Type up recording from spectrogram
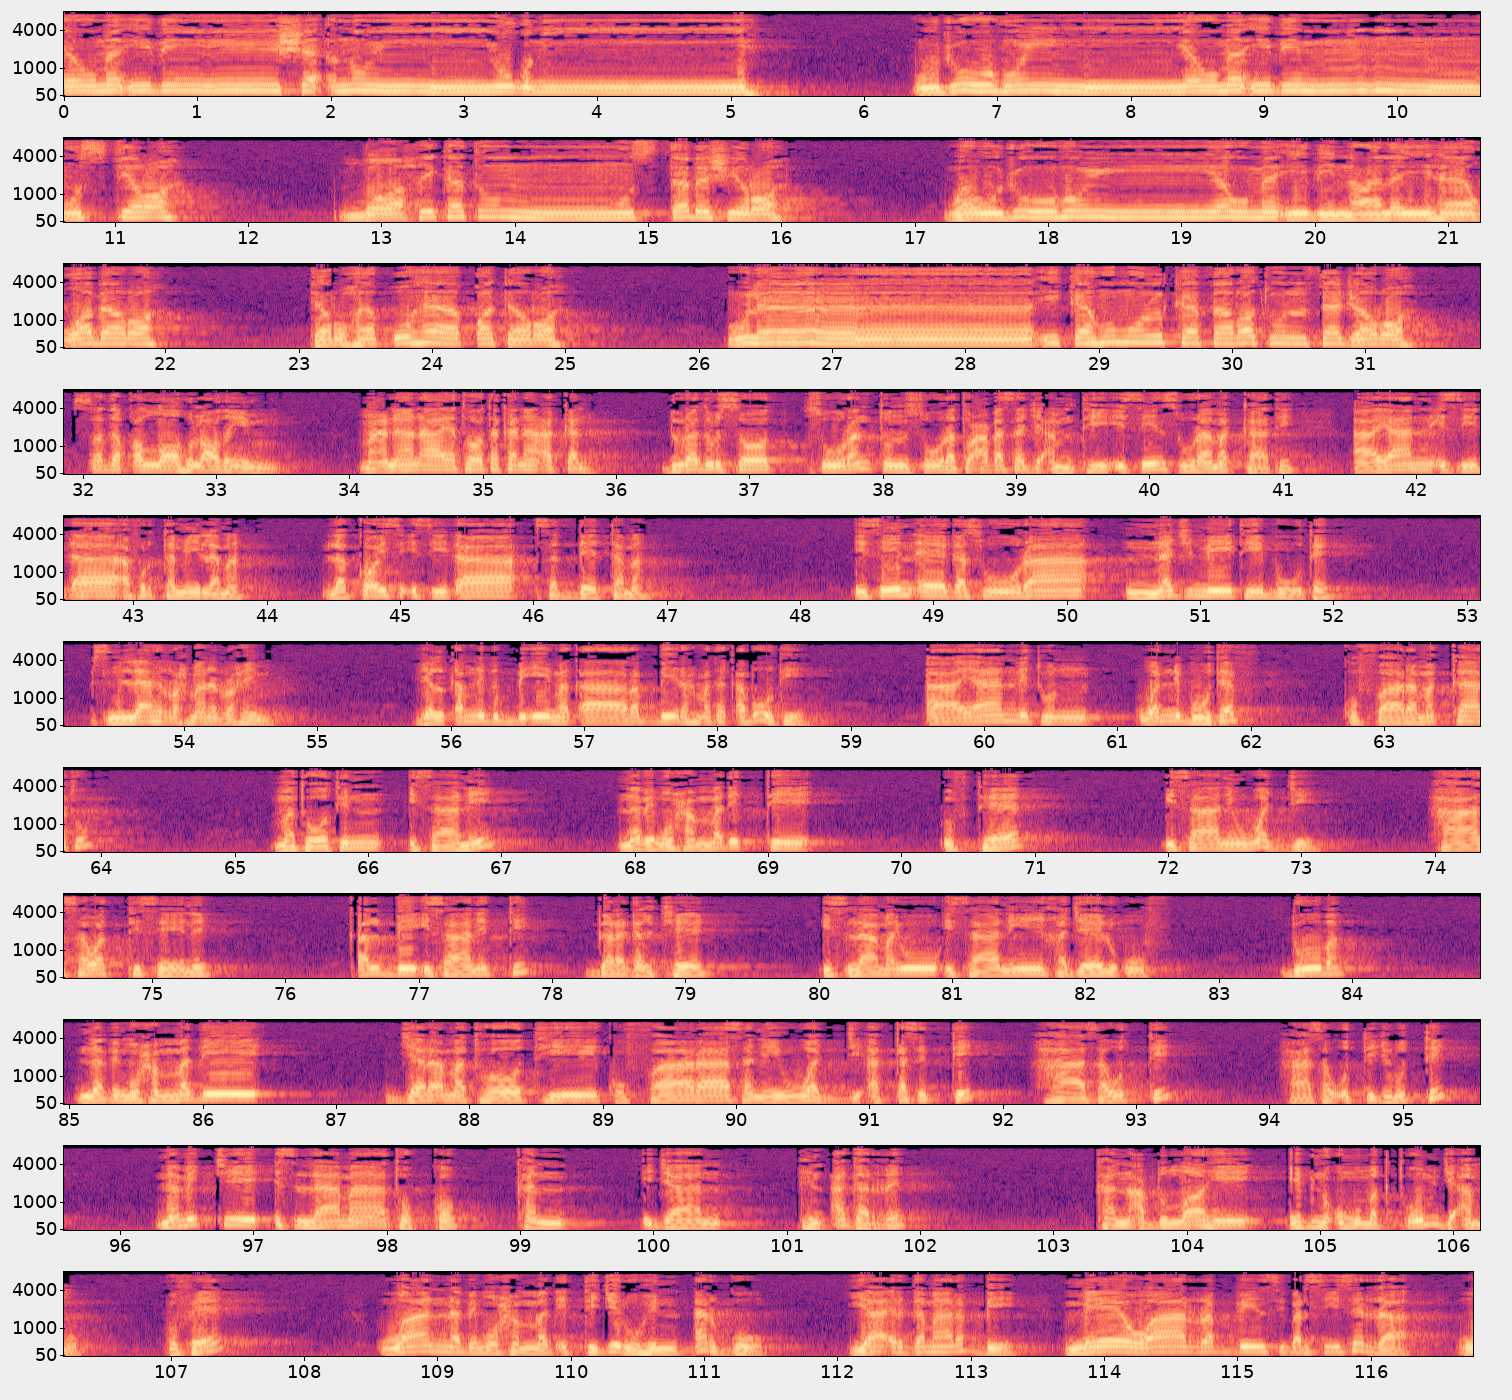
يومئذ شأن يغنيه. وجوه يومئذ مسفرة. ضاحكة مستبشرة. ووجوه يومئذ عليها غبرة. ترهقها قترة. أولئك هم الكفرة الفجرة. صدق الله العظيم. معنى آية كنا أكن. در درسوت سورة سورة عبس جأمتي إسين سورة مكاتي. آيان إسيدا أفرتمي لما. لكويس إسيدا سديتما. إسين إيغا سورة نجميتي بوته. بسم الله الرحمن الرحيم. Jalqabni dubbi'ii maqaa rabbii rahmata qabuuti aayaanni tun wanni buuteef kuffaara makkaatu matootin isaanii nabi muhammaditti dhuftee isaanii wajji haasawatti seene qalbii isaanitti gara galchee islaamayuu isaanii kajeelu'uuf duuba. Muhammadii jara matootii kuffaaraa sanii wajji akkasitti haasawutti haasawutti jirutti namichi islaamaa tokko kan ijaan hin agarre kan Abdullahi ibnu Ummu Maktuum je'amu dhufee waan nabi Muhammad itti jiru hin argu yaa ergamaa rabbii mee waan rabbiin si barsiiserraa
